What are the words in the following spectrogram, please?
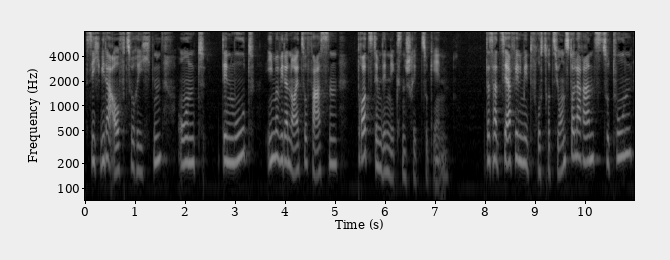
sich wieder aufzurichten und den Mut immer wieder neu zu fassen, trotzdem den nächsten Schritt zu gehen. Das hat sehr viel mit Frustrationstoleranz zu tun.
